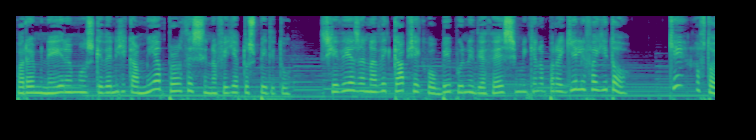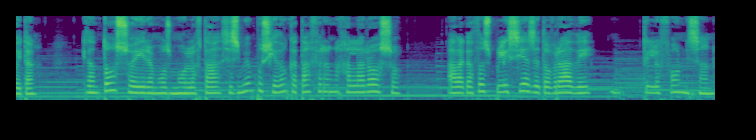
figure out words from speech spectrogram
Παρέμεινε ήρεμος και δεν είχε καμία πρόθεση να φύγει από το σπίτι του. Σχεδίαζε να δει κάποια εκπομπή που είναι διαθέσιμη και να παραγγείλει φαγητό. Και αυτό ήταν. Ήταν τόσο ήρεμος με όλα αυτά, σε σημείο που σχεδόν κατάφερα να χαλαρώσω αλλά καθώς πλησίαζε το βράδυ, τηλεφώνησαν.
